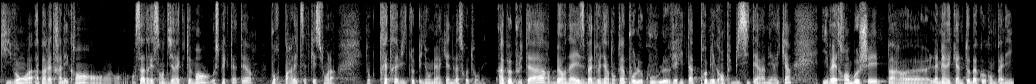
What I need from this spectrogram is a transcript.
qui vont apparaître à l'écran en, s'adressant directement aux spectateurs pour parler de cette question-là. Donc très très vite, l'opinion américaine va se retourner. Un peu plus tard, Bernays va devenir, donc là pour le coup, le véritable premier grand publicitaire américain. Il va être embauché par euh, l'American Tobacco Company,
